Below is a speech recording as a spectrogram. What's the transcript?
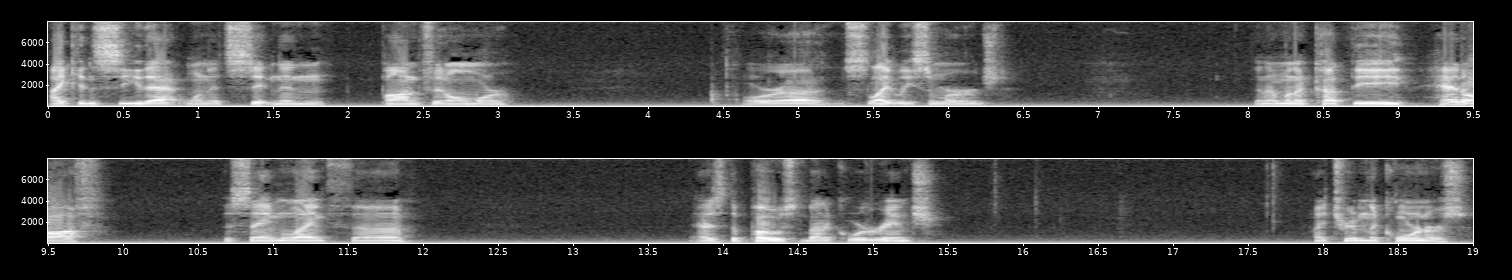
I can see that when it's sitting in pond film or or uh, slightly submerged. Then I'm going to cut the head off the same length uh, as the post, about a quarter inch. I trim the corners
